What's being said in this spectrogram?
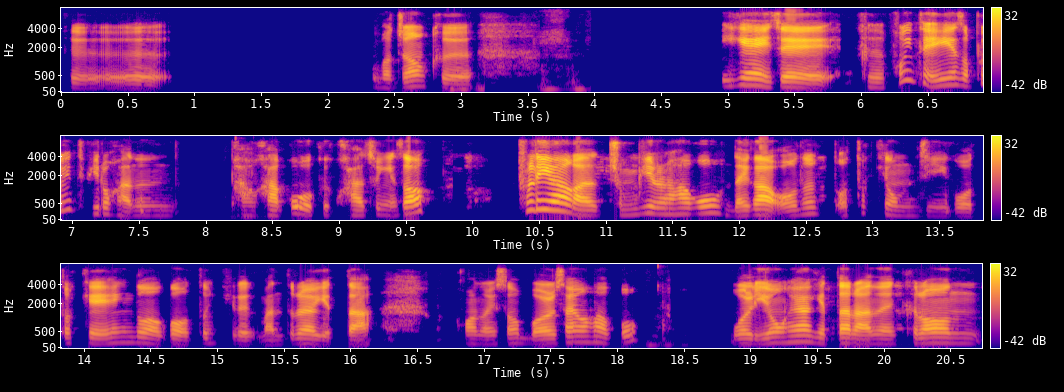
그 뭐죠? 그 이게 이제 그 포인트 A에서 포인트 B로 가는 가- 가고 그 과정에서 플레이어가 준비를 하고 내가 어느 어떻게 움직이고 어떻게 행동하고 어떤 길을 만들어야겠다. 관해서 뭘 사용하고 뭘 이용해야겠다라는 그런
